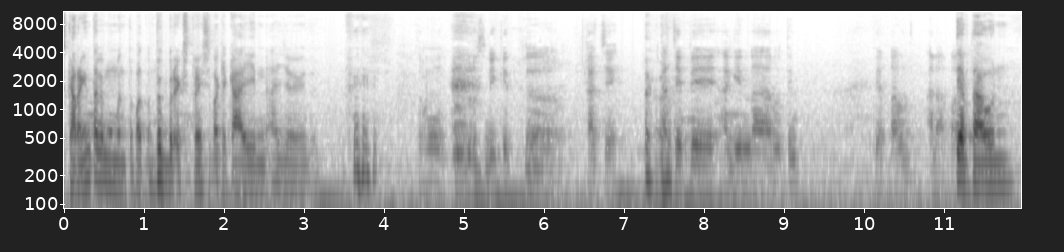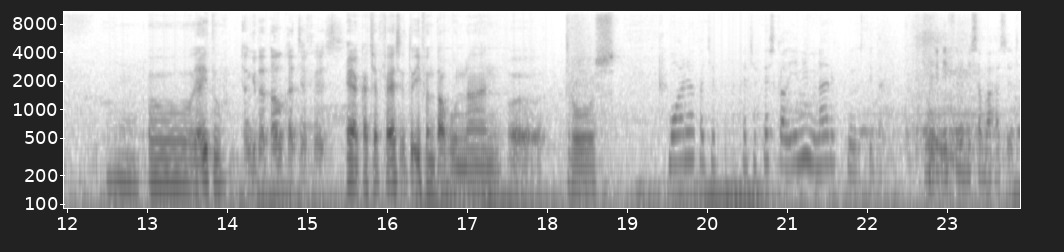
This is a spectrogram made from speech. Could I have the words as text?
sekarang ini tapi momen tepat untuk berekspresi pakai kain aja gitu. Terus mundur sedikit ke KC KCP agenda rutin? Tiap tahun ada apa? Tiap tahun. Hmm, eh, ya itu. Yang kita tahu KC Fest. Ya KC Fest itu event tahunan eh, terus Mau ada KC, KC Fest kali ini menarik menurut kita. Mungkin Ifli bisa bahas itu.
